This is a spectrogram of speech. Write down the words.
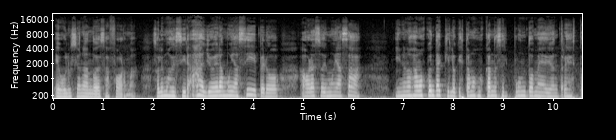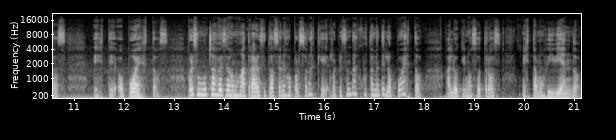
evolucionando de esa forma. Solemos decir, ah, yo era muy así, pero ahora soy muy asá y no nos damos cuenta que lo que estamos buscando es el punto medio entre estos este, opuestos. Por eso muchas veces vamos a traer situaciones o personas que representan justamente lo opuesto a lo que nosotros estamos viviendo.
